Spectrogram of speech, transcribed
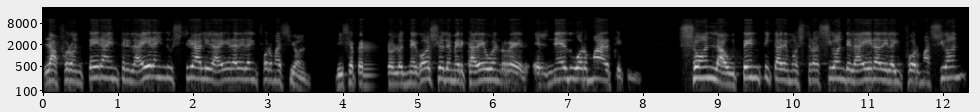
la frontera entre la era industrial y la era de la información. Dice, pero los negocios de mercadeo en red, el network marketing, son la auténtica demostración de la era de la información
